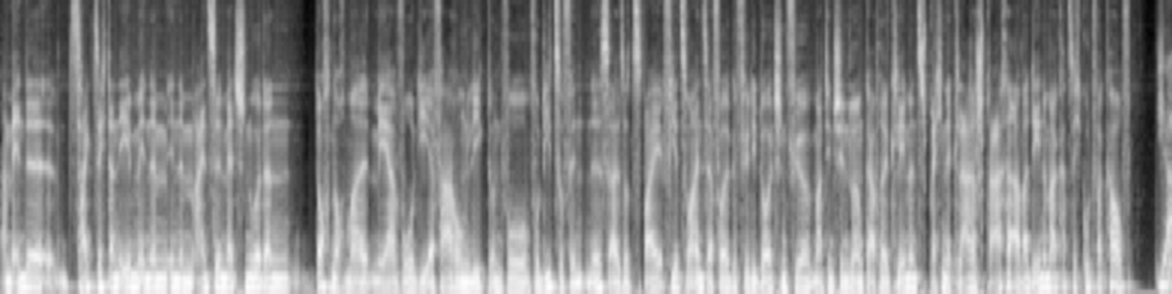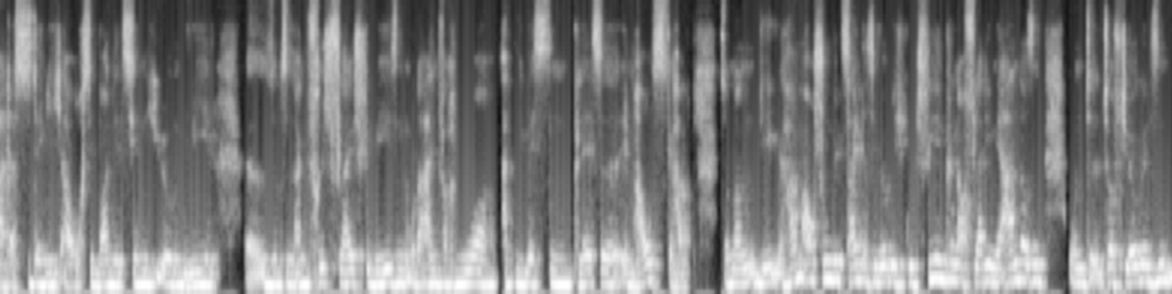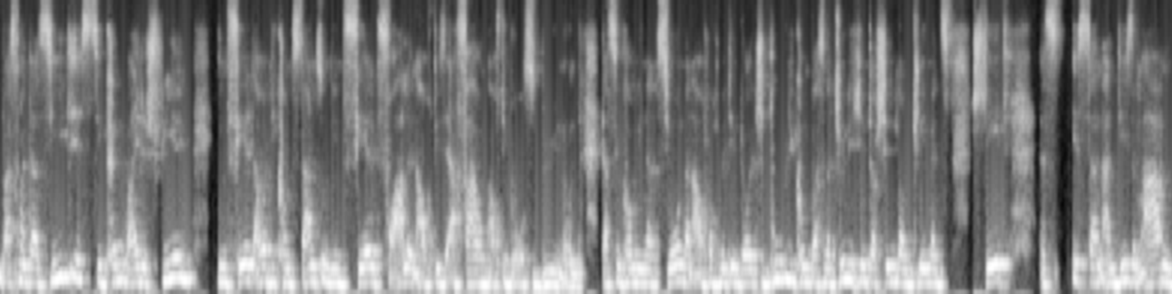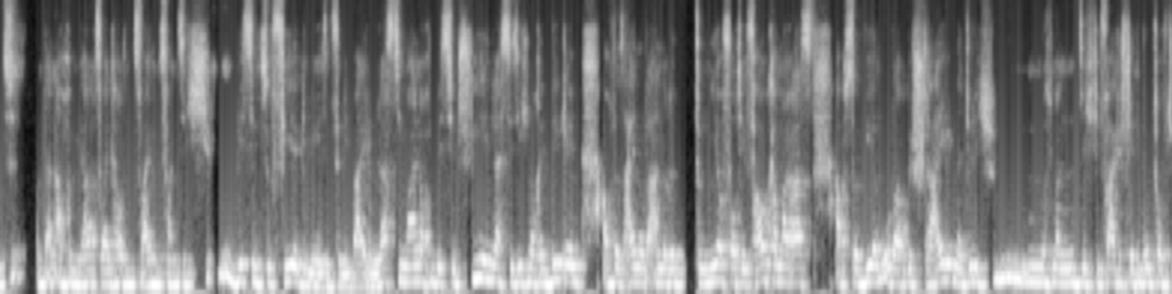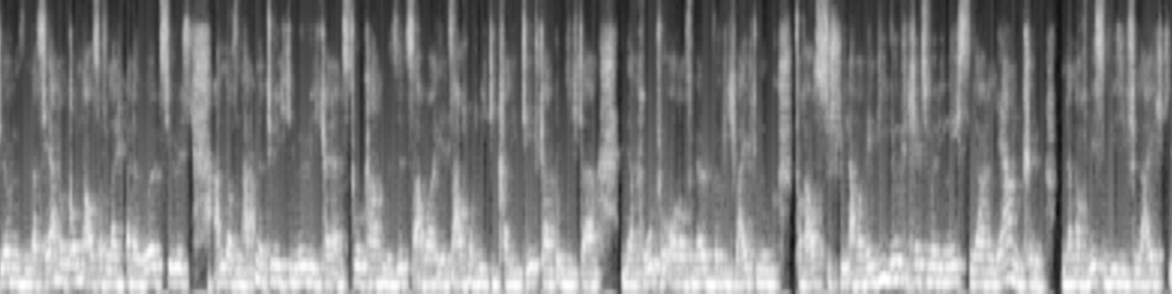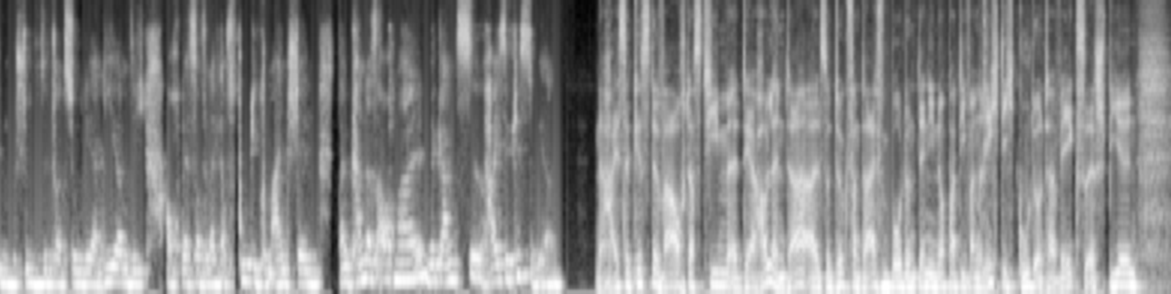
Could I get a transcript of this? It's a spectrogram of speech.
am Ende zeigt sich dann eben in einem, in einem Einzelmatch nur dann doch nochmal mehr, wo die Erfahrung liegt und wo, wo die zu finden ist. Also zwei 4 zu 1 Erfolge für die Deutschen, für Martin Schindler und Gabriel Clemens sprechen eine klare Sprache, aber Dänemark hat sich gut verkauft. Ja, das denke ich auch. Sie waren jetzt hier nicht irgendwie äh, sozusagen Frischfleisch gewesen oder einfach nur hatten die besten Plätze im Haus gehabt, sondern die haben auch schon gezeigt, dass sie wirklich gut spielen können. Auch Vladimir Andersen und äh, Toft Jürgensen. Was man da sieht, ist, sie können beide spielen. Ihnen fehlt aber die Konstanz und ihnen fehlt vor allem auch diese Erfahrung auf den großen Bühnen. Und das in Kombination dann auch noch mit dem deutschen Publikum, was natürlich hinter Schindler und Clemens steht. Das ist dann an diesem Abend und dann auch im Jahr 2022 ein bisschen zu viel gewesen für die beiden. Lass sie mal noch ein bisschen spielen, lass sie sich noch entwickeln, auch das ein oder andere Turnier vor TV-Kameras absolvieren oder bestreiten. Natürlich muss man sich die Frage stellen, wo Toft Jürgensen das herbekommt, außer vielleicht bei der World Series. Andersen hat natürlich die Möglichkeit als Tourkartenbesitzer, aber jetzt auch noch nicht die Qualität gehabt, um sich da in der Pro Tour Order of Merit wirklich weit genug vorauszuspielen. Aber wenn die wirklich jetzt über die nächsten Jahre lernen können und dann auch wissen, wissen, wie sie vielleicht in bestimmten Situationen reagieren, sich auch besser vielleicht aufs Publikum einstellen, dann kann das auch mal eine ganz äh, heiße Kiste werden. Eine heiße Kiste war auch das Team äh, der Holländer, also Dirk van Dijvenbode und Danny Noppert, die waren richtig gut unterwegs, äh, spielen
